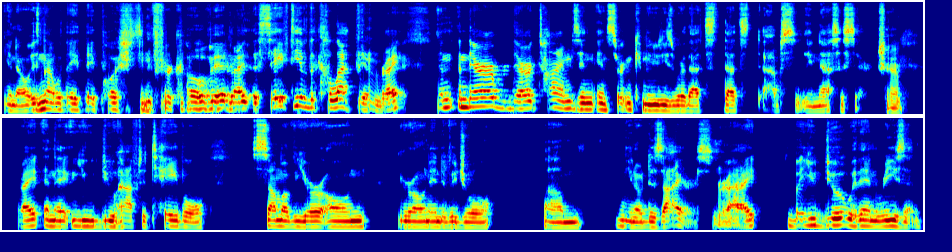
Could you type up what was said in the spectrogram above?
you know isn't that what they, they pushed for covid right the safety of the collective right and and there are there are times in, in certain communities where that's that's absolutely necessary Sure. right and that you do have to table some of your own your own individual um, you know desires Right. right. but you do it within reason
